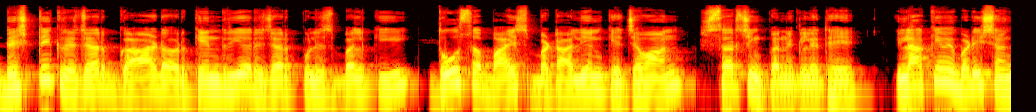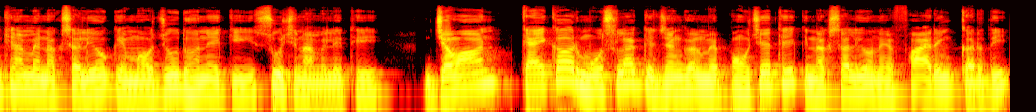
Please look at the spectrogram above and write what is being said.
डिस्ट्रिक्ट रिज़र्व गार्ड और केंद्रीय रिज़र्व पुलिस बल की 222 बटालियन के जवान सर्चिंग पर निकले थे। इलाके में बड़ी संख्या में नक्सलियों के मौजूद होने की सूचना मिली थी। जवान कैका और मोसला के जंगल में पहुँचे थे कि नक्सलियों ने फायरिंग कर दी।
